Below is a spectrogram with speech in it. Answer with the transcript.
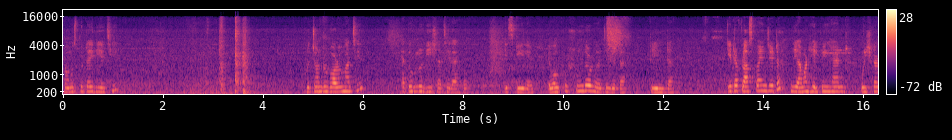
সমস্তটাই দিয়েছি। প্রচণ্ড গরম আছে। এতগুলো ডিশ আছে দেখো স্টিলের এবং খুব সুন্দর হয়েছে যেটা ক্লিনটা এটা প্লাস পয়েন্ট যেটা, যে আমার হেল্পিং হ্যান্ড পরিষ্কার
